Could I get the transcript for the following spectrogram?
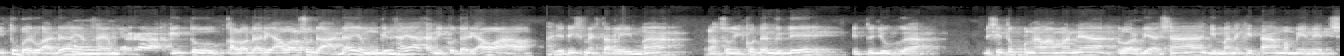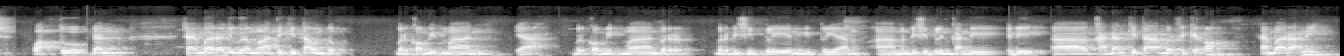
itu baru ada yang Oh. sayembara gitu. Kalau dari awal sudah ada ya mungkin saya akan ikut dari awal. Nah, jadi semester 5 langsung ikut dan gede. Itu juga di situ pengalamannya luar biasa gimana kita memanage waktu. Dan sayembara juga melatih kita untuk berkomitmen ya. Berkomitmen ber berdisiplin gitu ya eh, mendisiplinkan diri jadi eh, kadang kita berpikir oh sayembara nih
